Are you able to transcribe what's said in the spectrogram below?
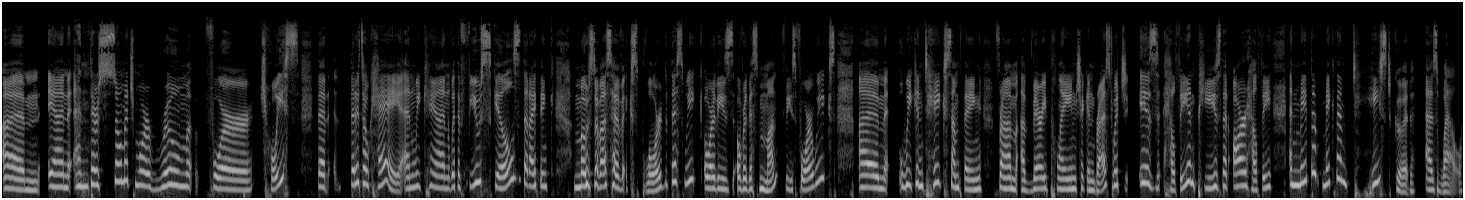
Um, and and there's so much more room for choice that that it's okay. And we can with a few skills that I think most of us have explored this week or these over this month these 4 weeks um we can take something from a very plain chicken breast, which is healthy and peas that are healthy and made them make them taste good as well.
